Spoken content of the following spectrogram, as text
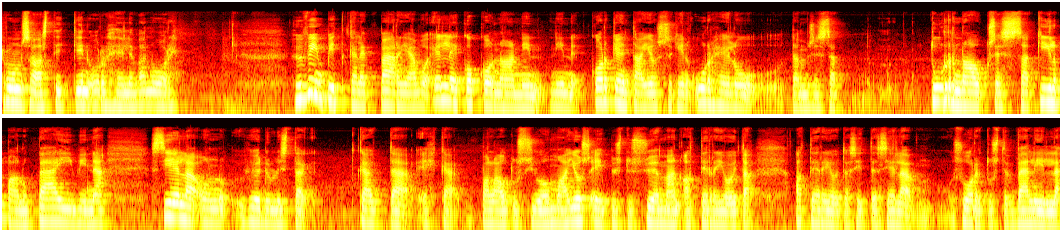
runsaastikin urheileva nuori? Hyvin pitkälle pärjää, ellei kokonaan, niin, niin korkeintaan jossakin urheilu tämmöisessä turnauksessa, kilpailupäivinä. Siellä on hyödyllistä käyttää ehkä palautusjuomaa, jos ei pysty syömään aterioita, aterioita sitten siellä suoritusten välillä.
